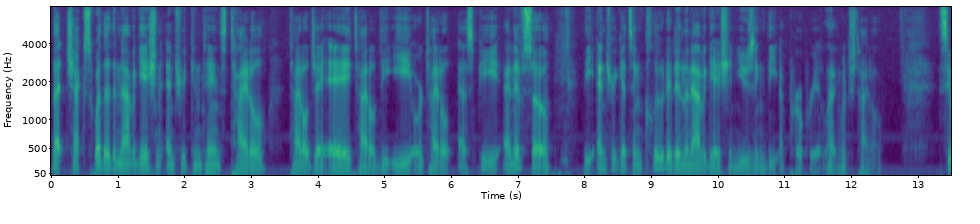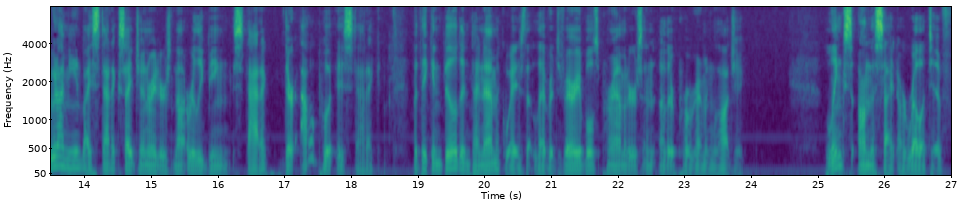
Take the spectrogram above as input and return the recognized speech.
that checks whether the navigation entry contains title, title JA, title DE, or title SP, and if so, the entry gets included in the navigation using the appropriate language title. See what I mean by static site generators not really being static? Their output is static, but they can build in dynamic ways that leverage variables, parameters, and other programming logic. Links on the site are relative,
